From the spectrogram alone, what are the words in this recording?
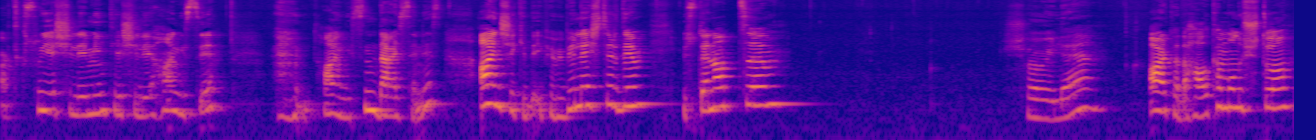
Artık su yeşili, mint yeşili hangisi hangisini derseniz. Aynı şekilde ipimi birleştirdim. Üstten attım. Şöyle. Arkada halkam oluştu.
